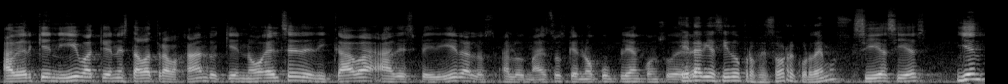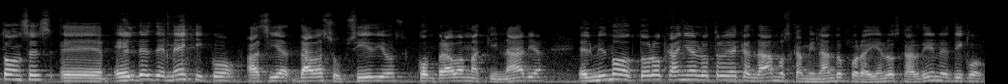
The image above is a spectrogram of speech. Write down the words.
a ver quién iba, quién estaba trabajando quién no. Él se dedicaba a despedir a los, a los maestros que no cumplían con su deber. Él había sido profesor, recordemos. Sí, así es. Y entonces eh, él desde México hacía, daba subsidios, compraba maquinaria. El mismo doctor Ocaña el otro día que andábamos caminando por ahí en los jardines dijo,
